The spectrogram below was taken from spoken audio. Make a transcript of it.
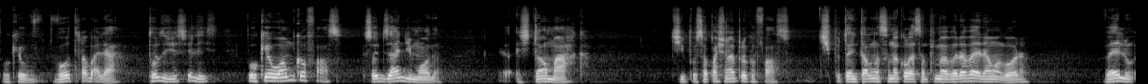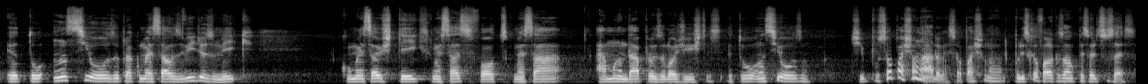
Porque eu vou trabalhar todos os dias feliz. Porque eu amo o que eu faço. Eu sou design de moda. A gente tem uma marca. Tipo, eu sou apaixonado pelo que eu faço. Tipo, a gente tá lançando a coleção Primavera-Verão agora. Velho, eu tô ansioso pra começar os vídeos make, começar os takes, começar as fotos, começar a mandar para os lojistas. Eu tô ansioso. Tipo, sou apaixonado, velho. Sou apaixonado. Por isso que eu falo que eu sou uma pessoa de sucesso.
